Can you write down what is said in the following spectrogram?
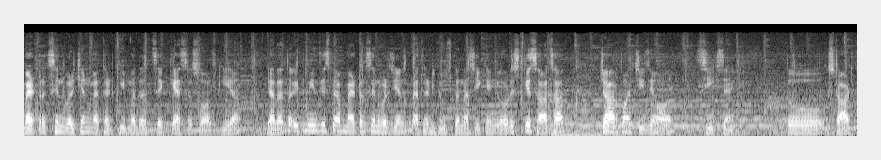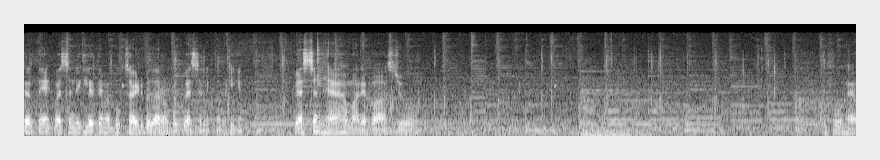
मैट्रिक्स इन्वर्जन मेथड की मदद से कैसे सॉल्व किया जाता है। तो इट मीन्स इसमें आप मैट्रिक्स इन्वर्जन मेथड यूज़ करना सीखेंगे, और इसके साथ साथ चार पाँच चीज़ें और सीख जाएँगे। तो स्टार्ट करते हैं क्वेश्चन लिख लेते हैं, मैं बुक साइड पर कर रहा हूँ, फिर क्वेश्चन लिखता हूँ, ठीक है? क्वेश्चन है हमारे पास जो। वो है।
